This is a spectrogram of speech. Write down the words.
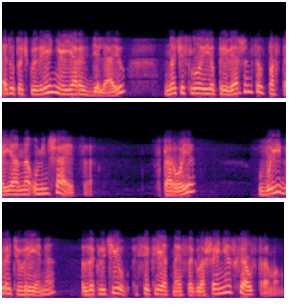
Эту точку зрения я разделяю, но число ее приверженцев постоянно уменьшается. Второе – выиграть время, заключив секретное соглашение с Хеллстромом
